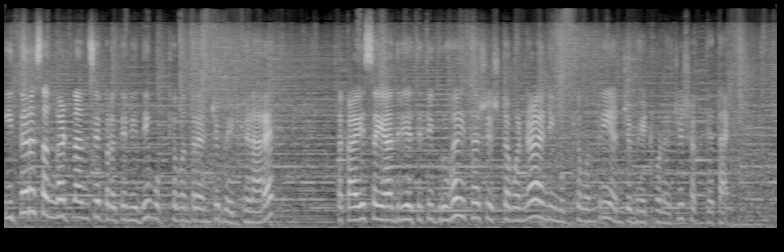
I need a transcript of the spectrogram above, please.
इतर संघटनांचे प्रतिनिधी मुख्यमंत्र्यांची भेट घेणार आहेत. सकाळी सह्याद्री अतिथीगृह इथं शिष्टमंडळ आणि मुख्यमंत्री यांची भेट होण्याची शक्यता आहे.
